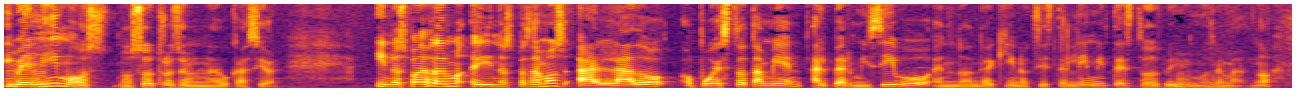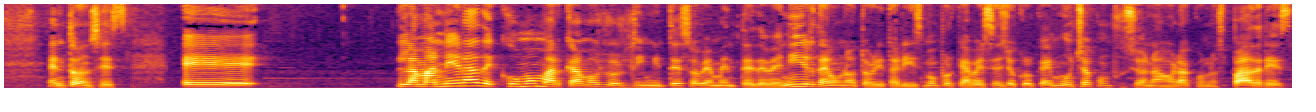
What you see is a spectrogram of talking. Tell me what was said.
y venimos nosotros en una educación. Y nos, pasamos, y nos pasamos al lado opuesto también, al permisivo, en donde aquí no existen límites, todos vivimos de más, ¿no? Entonces, eh, la manera de cómo marcamos los límites, obviamente, de venir de un autoritarismo, porque a veces yo creo que hay mucha confusión ahora con los padres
